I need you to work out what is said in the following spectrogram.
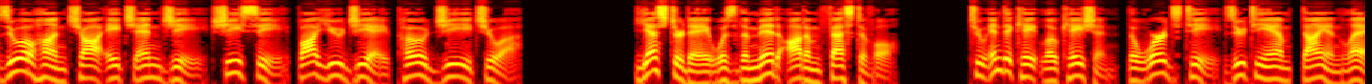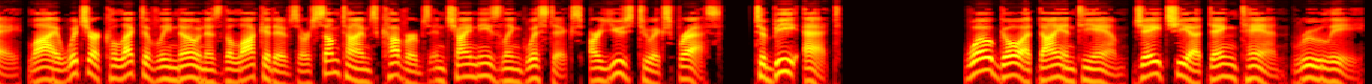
Zuohun cha hng shi ba yu jie po ji chua. Yesterday was the Mid-Autumn Festival. To indicate location, the words ti zutiam, dian lei, lai which are collectively known as the locatives or sometimes coverbs in Chinese linguistics, are used to express to be at. Wo goa dian tiam j chia deng tan ru li.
